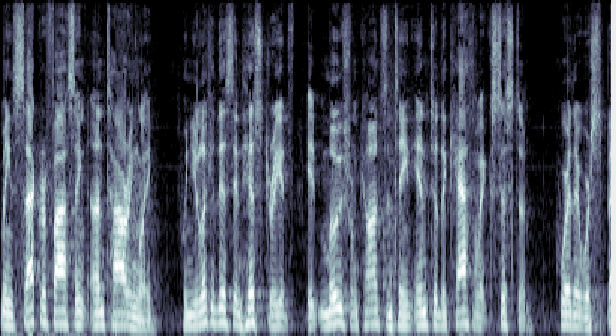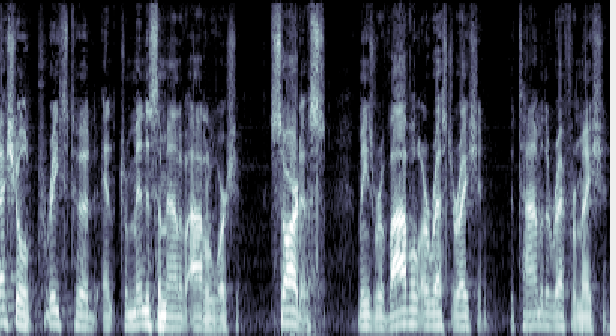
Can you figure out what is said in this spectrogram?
means sacrificing untiringly. When you look at this in history, it, it moves from Constantine into the Catholic system where there were special priesthood and tremendous amount of idol worship. Sardis means revival or restoration, the time of the Reformation.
